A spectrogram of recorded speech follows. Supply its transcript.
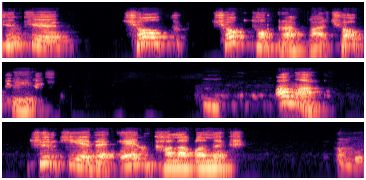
Çünkü çok çok toprak var. Çok büyük. Ama Türkiye'de en kalabalık İstanbul.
